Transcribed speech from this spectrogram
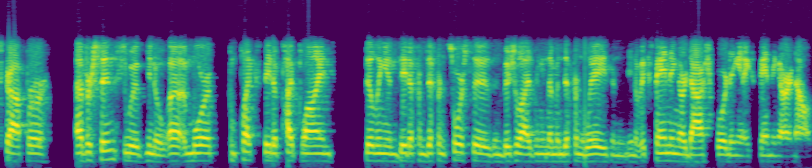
scrapper ever since with you know a more complex data pipelines building in data from different sources and visualizing them in different ways and you know expanding our dashboarding and expanding our analysis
